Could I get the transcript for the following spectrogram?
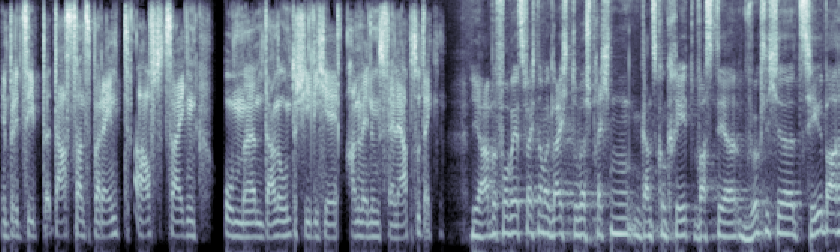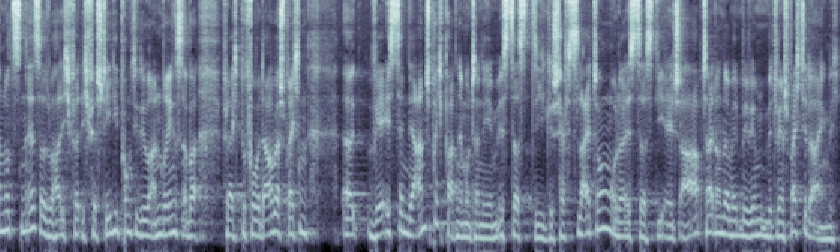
im Prinzip das transparent aufzuzeigen, um ähm, dann unterschiedliche Anwendungsfälle abzudecken. Ja, bevor wir jetzt vielleicht nochmal gleich drüber sprechen, ganz konkret, was der wirkliche zählbare Nutzen ist. Also ich, ich verstehe die Punkte, die du anbringst, aber vielleicht bevor wir darüber sprechen, äh, wer ist denn der Ansprechpartner im Unternehmen? Ist das die Geschäftsleitung oder ist das die HR-Abteilung oder mit, mit, wem, mit wem sprecht ihr da eigentlich?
